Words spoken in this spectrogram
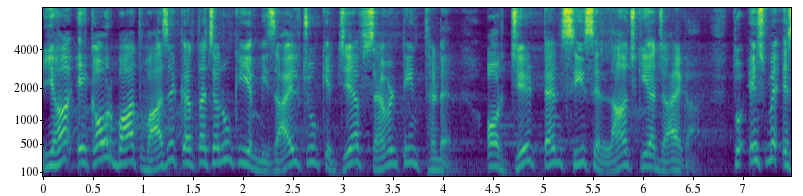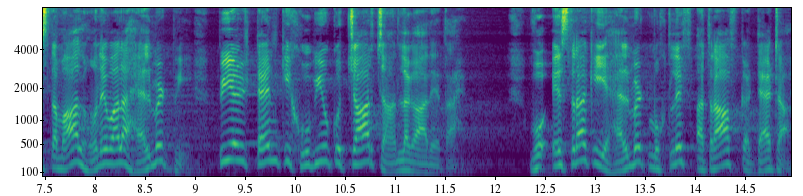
यहाँ एक और बात वाजे करता चलूँ कि यह मिसाइल चूँकि जे एफ़ सेवनटीन थंडर और जे टेन सी से लॉन्च किया जाएगा तो इसमें इस्तेमाल होने वाला हेलमेट भी पीएल टेन की खूबियों को चार चाँद लगा देता है। वो इस तरह की यह हेलमेट मुख्तलिफ़ अतराफ का डाटा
